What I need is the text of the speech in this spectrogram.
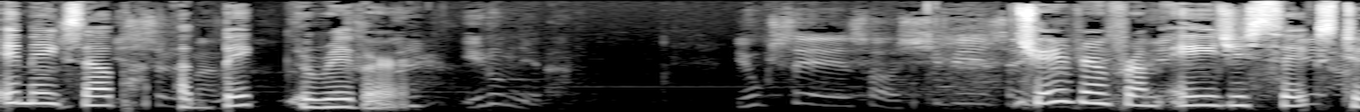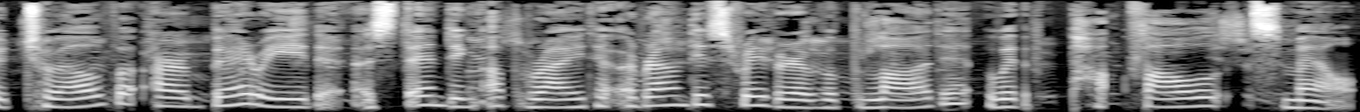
it makes up a big river. Children from age 6 to 12 are buried standing upright around this river of blood with foul smell.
